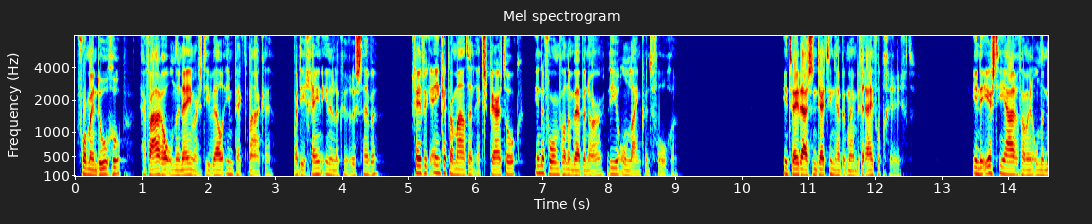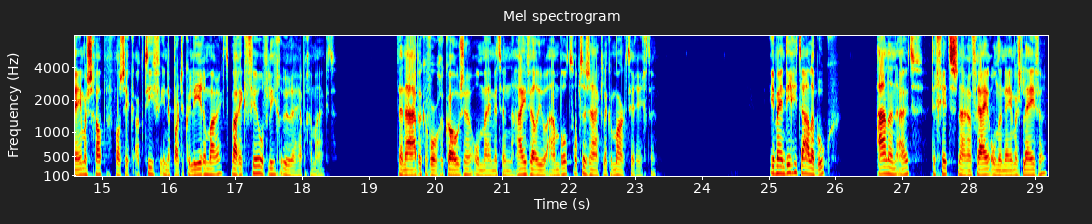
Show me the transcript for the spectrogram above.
Voor mijn doelgroep, ervaren ondernemers die wel impact maken, maar die geen innerlijke rust hebben, geef ik één keer per maand een expert talk in de vorm van een webinar die je online kunt volgen. In 2013 heb ik mijn bedrijf opgericht. In de eerste jaren van mijn ondernemerschap was ik actief in de particuliere markt, waar ik veel vlieguren heb gemaakt. Daarna heb ik ervoor gekozen om mij met een high-value aanbod op de zakelijke markt te richten. In mijn digitale boek Aan en uit, de gids naar een vrij ondernemersleven,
